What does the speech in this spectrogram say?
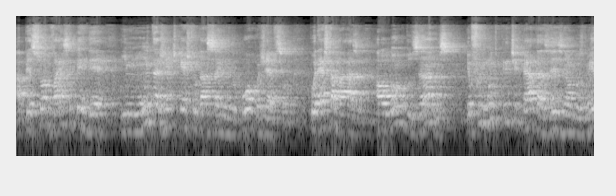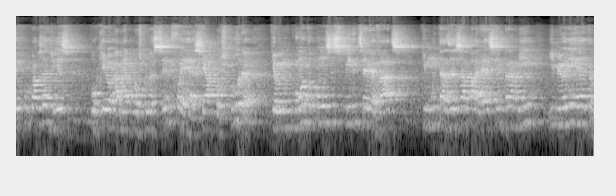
a pessoa vai se perder. E muita gente quer estudar saída do corpo, Jefferson, por esta base. Ao longo dos anos, eu fui muito criticado, às vezes, em alguns meios, por causa disso. Porque a minha postura sempre foi essa. E é a postura que eu encontro com os espíritos elevados que muitas vezes aparecem para mim e me orientam.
